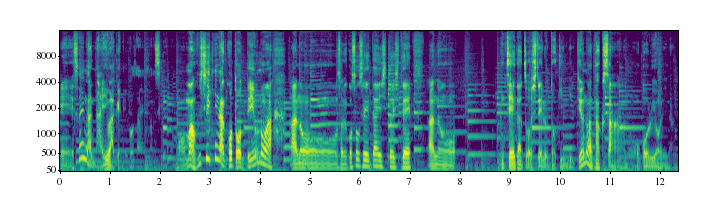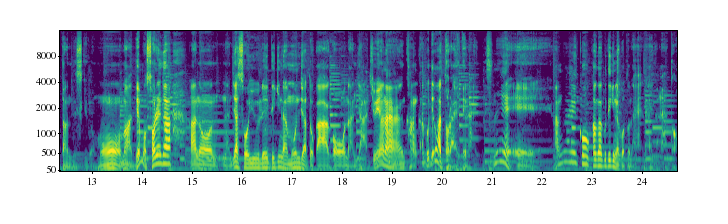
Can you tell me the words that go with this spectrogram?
えー、そういうのはないわけでございますけども、まあ、不思議なことっていうのは、あのー、それこそ整体師として、あのー生活をしてる時にっていうのはたくさんあの起こるようになったんですけども。まあでもそれがあのなんじゃそういう霊的なもんじゃとかこうなんじゃ重要な感覚では捉えてないんですね。えー、案外こう科学的なことなんやないかなと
